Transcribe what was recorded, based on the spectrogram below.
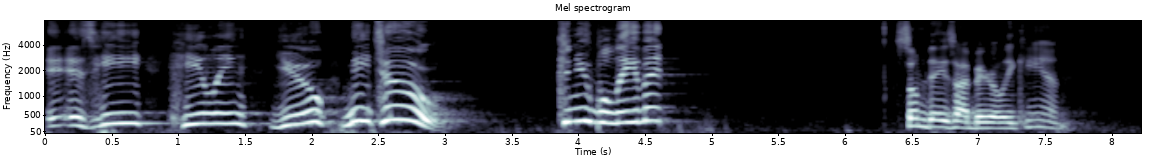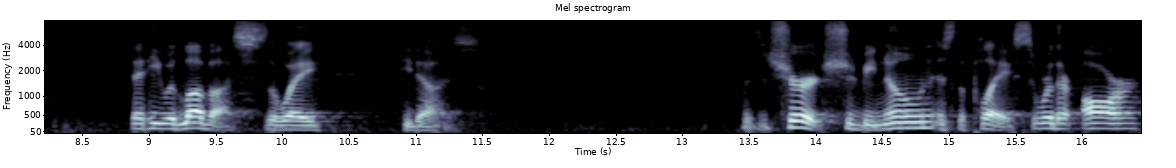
Is he healing you? Me too. Can you believe it? Some days I barely can. That He would love us the way He does. That the church should be known as the place where there are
